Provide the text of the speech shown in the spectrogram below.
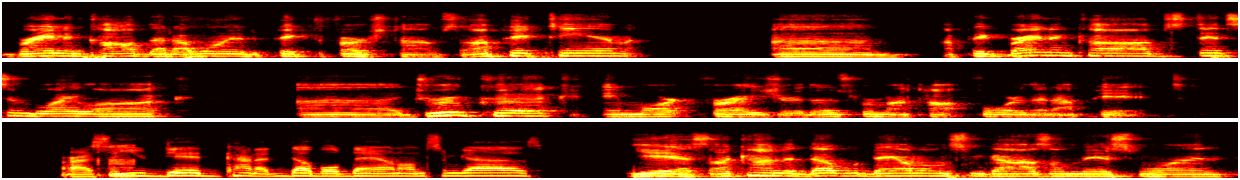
Brandon Cobb that I wanted to pick the first time. So I picked him. Um, I picked Brandon Cobb, Stetson Blaylock, uh, Drew Cook, and Mark Frazier. Those were my top four that I picked. All right. So you did kind of double down on some guys? Yes, I kind of doubled down on some guys on this one.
